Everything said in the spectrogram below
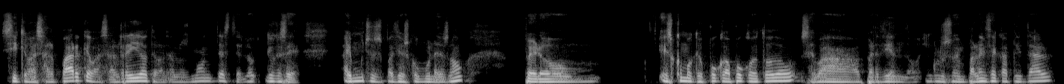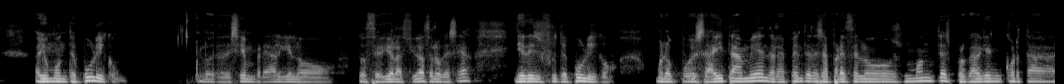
Sí que vas al parque, vas al río, te vas a los montes, yo qué sé, hay muchos espacios comunes, ¿no? Pero es como que poco a poco todo se va perdiendo. Incluso en Palencia Capital hay un monte público, lo de siempre, alguien lo, cedió a la ciudad o lo que sea, y es de disfrute público. Bueno, pues ahí también de repente desaparecen los montes porque alguien corta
